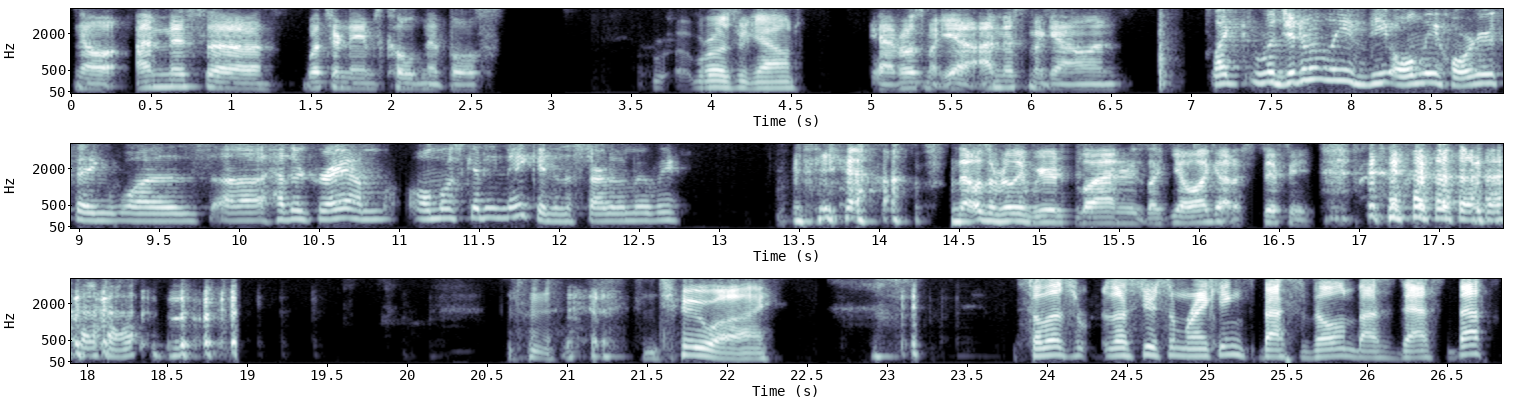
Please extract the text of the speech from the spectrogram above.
No, I miss, uh, what's her name's Cold Nipples. Rose McGowan. Yeah, Rose, yeah, I miss McGowan. Like legitimately, the only horner thing was uh, Heather Graham almost getting naked in the start of the movie. yeah, that was a really weird line. Where he's like, "Yo, I got a stiffy." do I? so let's let's do some rankings: best villain, best death, best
